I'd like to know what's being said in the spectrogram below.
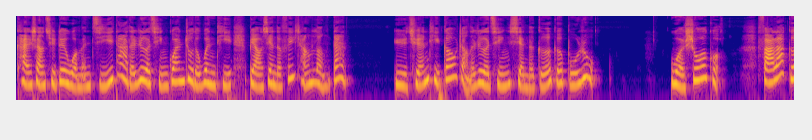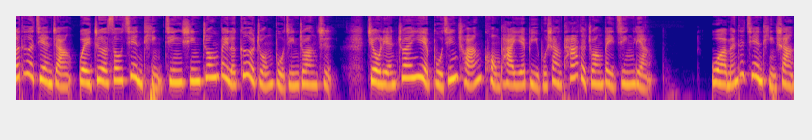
看上去对我们极大的热情关注的问题表现得非常冷淡，与全体高涨的热情显得格格不入。我说过，法拉格特舰长为这艘舰艇精心装备了各种捕鲸装置。就连专业捕鲸船恐怕也比不上他的装备精良。我们的舰艇上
